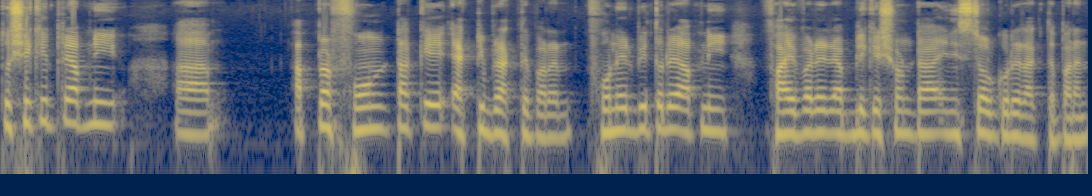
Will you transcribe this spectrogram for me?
তো সেক্ষেত্রে আপনি আপনার ফোনটাকে অ্যাক্টিভ রাখতে পারেন। ফোনের ভিতরে আপনি ফাইবারের অ্যাপ্লিকেশনটা ইনস্টল করে রাখতে পারেন।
